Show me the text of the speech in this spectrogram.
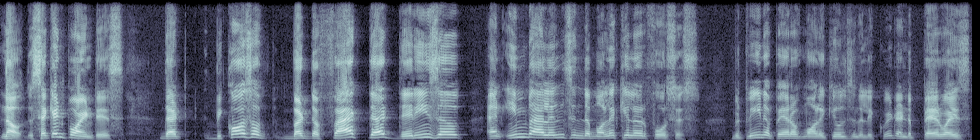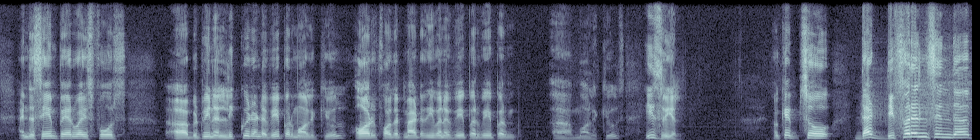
Now, the second point is that because of, but the fact that there is a an imbalance in the molecular forces between a pair of molecules in the liquid and a pairwise and the same pairwise force uh, between a liquid and a vapor molecule or for that matter even a vapor vapor uh, molecules is real. Okay. So, that difference in the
